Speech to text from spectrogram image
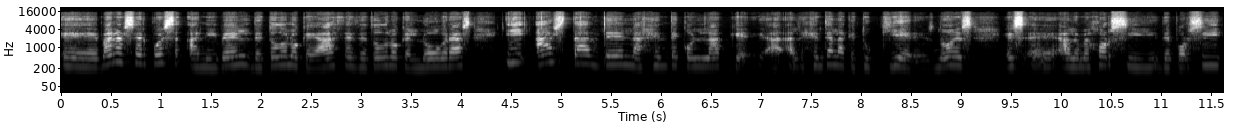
eh, van a ser pues a nivel de todo lo que haces, de todo lo que logras y hasta de la gente con la que, a, la gente a la que tú quieres, ¿no? Es, es eh, a lo mejor si de por sí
